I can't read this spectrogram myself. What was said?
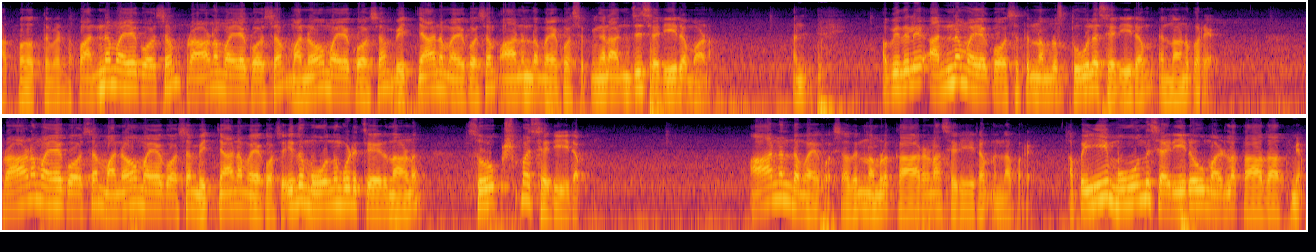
ആത്മതത്വം വരുന്നത്. അപ്പോൾ അന്നമയ കോശം പ്രാണമയ കോശം മനോമയ കോശം വിജ്ഞാനമയ കോശം ആനന്ദമയ കോശം ഇങ്ങനെ അഞ്ച് ശരീരമാണ്. അഞ്ച് അപ്പോൾ ഇതിൽ അന്നമയ കോശത്തിന് നമ്മൾ സ്ഥൂല ശരീരം എന്നാണ് പറയാം. പ്രാണമയ കോശം മനോമയ കോശം വിജ്ഞാനമയ കോശം ഇത് മൂന്നും കൂടി ചേരുന്നതാണ് സൂക്ഷ്മ ശരീരം ആനന്ദമയ കോശം അതിന് നമ്മൾ കാരണ ശരീരം എന്നാ പറയാം. അപ്പോൾ ഈ മൂന്ന് ശരീരവുമായിട്ടുള്ള താതാത്മ്യം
